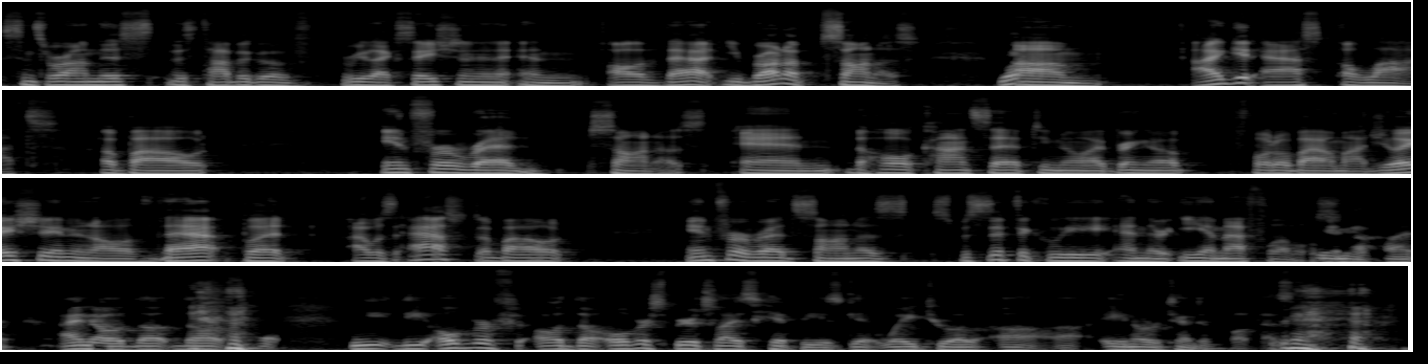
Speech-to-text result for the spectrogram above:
since we're on this this topic of relaxation and, and all of that, you brought up saunas. Yep. Um, I get asked a lot about infrared saunas and the whole concept. You know, I bring up photobiomodulation and all of that, but I was asked about infrared saunas specifically and their EMF levels. EMF. I, I know the the the, the over oh, the over spiritualized hippies get way too uh, uh, anal retentive about that.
